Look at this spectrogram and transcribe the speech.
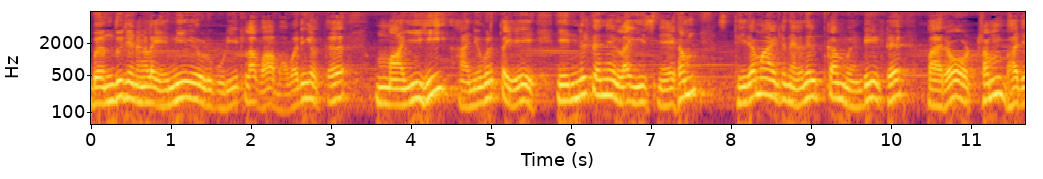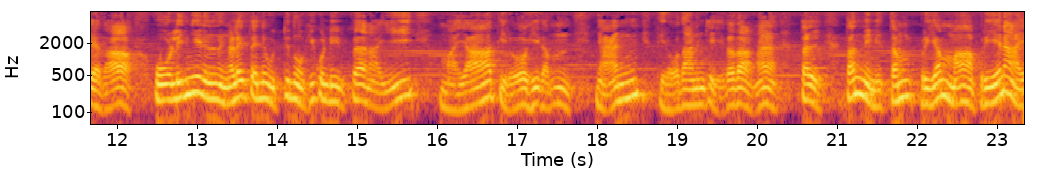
ബന്ധുജനങ്ങളെ എന്നിവയോട് കൂടിയിട്ടുള്ള വാ ഭവതികൾക്ക് മയിഹി അനുവൃത്തയെ. എന്നിൽ തന്നെയുള്ള ഈ സ്നേഹം സ്ഥിരമായിട്ട് നിലനിൽക്കാൻ വേണ്ടിയിട്ട് പരോക്ഷം ഭജത. ഒളിഞ്ഞിരുന്ന് നിങ്ങളെ തന്നെ ഉറ്റുനോക്കിക്കൊണ്ടിരിക്കാനായി മയാ തിരോഹിതം ഞാൻ തിരോധാനം ചെയ്തതാണ്. തൽ തന്നിമിത്തം പ്രിയം മാ പ്രിയനായ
